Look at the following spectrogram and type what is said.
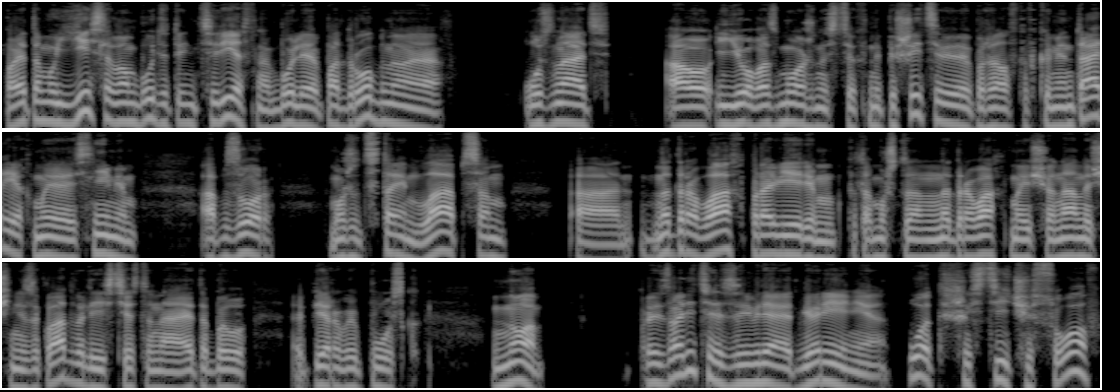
Поэтому, если вам будет интересно более подробно узнать о ее возможностях, напишите, пожалуйста, в комментариях. Мы снимем обзор, может, с таймлапсом, а, на дровах проверим, потому что на дровах мы еще на ночь не закладывали, естественно, это был первый пуск. Но Производитель заявляет горение от 6 часов,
